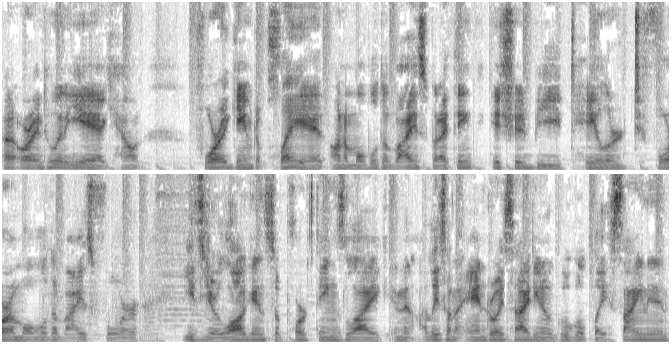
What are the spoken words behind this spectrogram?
uh, or into an EA account for a game to play it on a mobile device, but I think it should be tailored to, for a mobile device for easier login, support things like, and at least on the Android side, you know, Google Play sign in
